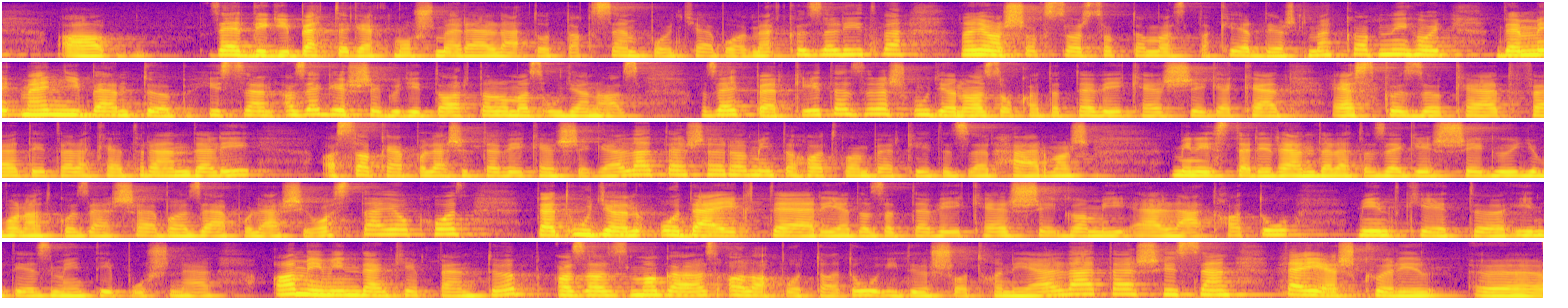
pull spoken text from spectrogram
az eddigi betegek most már ellátottak szempontjából megközelítve. Nagyon sokszor szoktam azt a kérdést megkapni, hogy de mennyiben több, hiszen az egészségügyi tartalom az ugyanaz. Az 1 per 2000-es ugyanazokat a tevékenységeket, eszközöket, feltételeket rendeli a szakápolási tevékenység ellátására, mint a 60 per 2003-as miniszteri rendelet az egészségügy vonatkozásában az ápolási osztályokhoz, tehát ugyan odáig terjed az a tevékenység, ami ellátható mindkét intézmény típusnál. Ami mindenképpen több, az az maga az alapot adó idős otthoni ellátás, hiszen teljes körű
